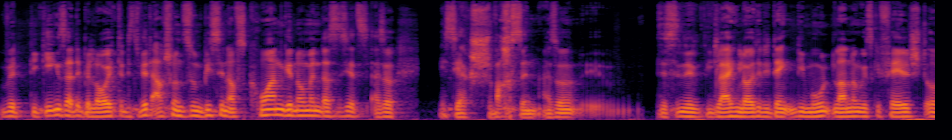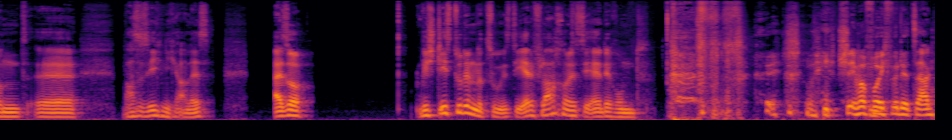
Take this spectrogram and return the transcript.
wird die Gegenseite beleuchtet. Es wird auch schon so ein bisschen aufs Korn genommen, dass es jetzt also ist ja Schwachsinn. Also äh, das sind die gleichen Leute, die denken, die Mondlandung ist gefälscht und äh, was weiß ich nicht alles. Also wie stehst du denn dazu? Ist die Erde flach oder ist die Erde rund? Stell dir mal vor, ich würde jetzt sagen,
